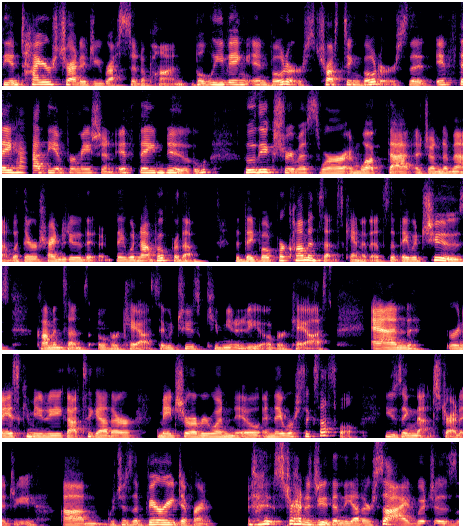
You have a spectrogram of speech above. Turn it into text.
the entire strategy rested upon believing in voters, trusting voters that if they had the information, if they knew who the extremists were and what that agenda meant, what they were trying to do, that they would not vote for them, that they'd vote for common sense candidates, that they would choose common sense over chaos, they would choose community over chaos. And Renee's community got together, made sure everyone knew, and they were successful using that strategy, um, which is a very different strategy than the other side, which is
